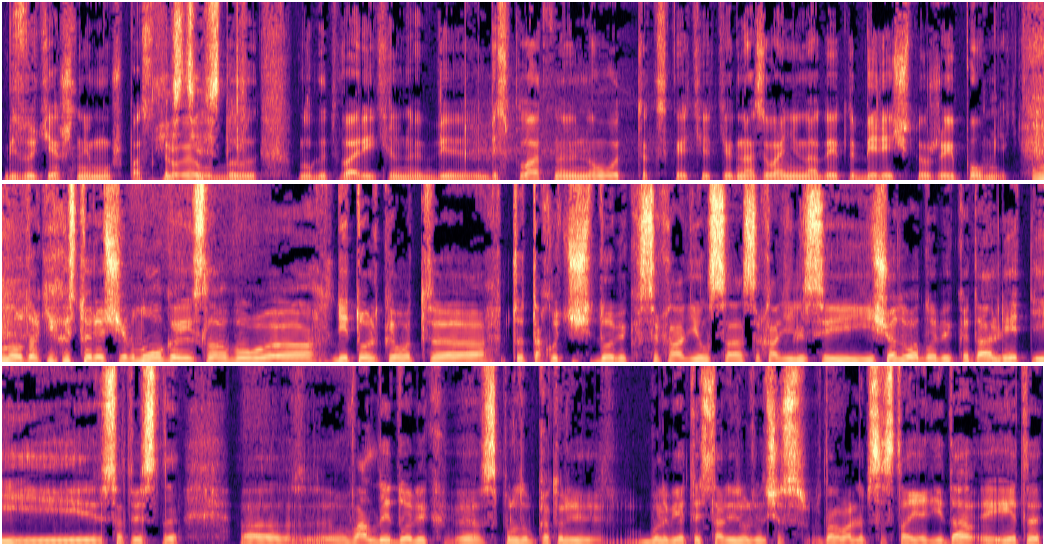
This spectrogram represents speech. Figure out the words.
безутешный муж построил, благотворительную, бесплатную. Ну, вот, так сказать, эти названия надо это беречь тоже и помнить. Ну, таких историй очень много, и, слава богу, э, не только вот э, тот охотничий домик сохранился, а сохранились и еще два домика, да, летний, и, соответственно, э, ванный домик с прудом, который более-менее отреставрирован сейчас в нормальном состоянии, да, и это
